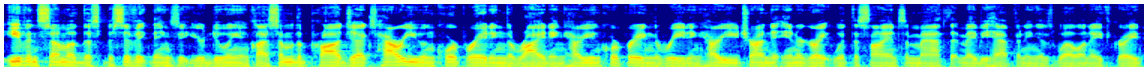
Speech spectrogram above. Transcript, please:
even some of the specific things that you're doing in class, some of the projects, how are you incorporating the writing? How are you incorporating the reading? How are you trying to integrate with the science and math that may be happening as well in eighth grade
